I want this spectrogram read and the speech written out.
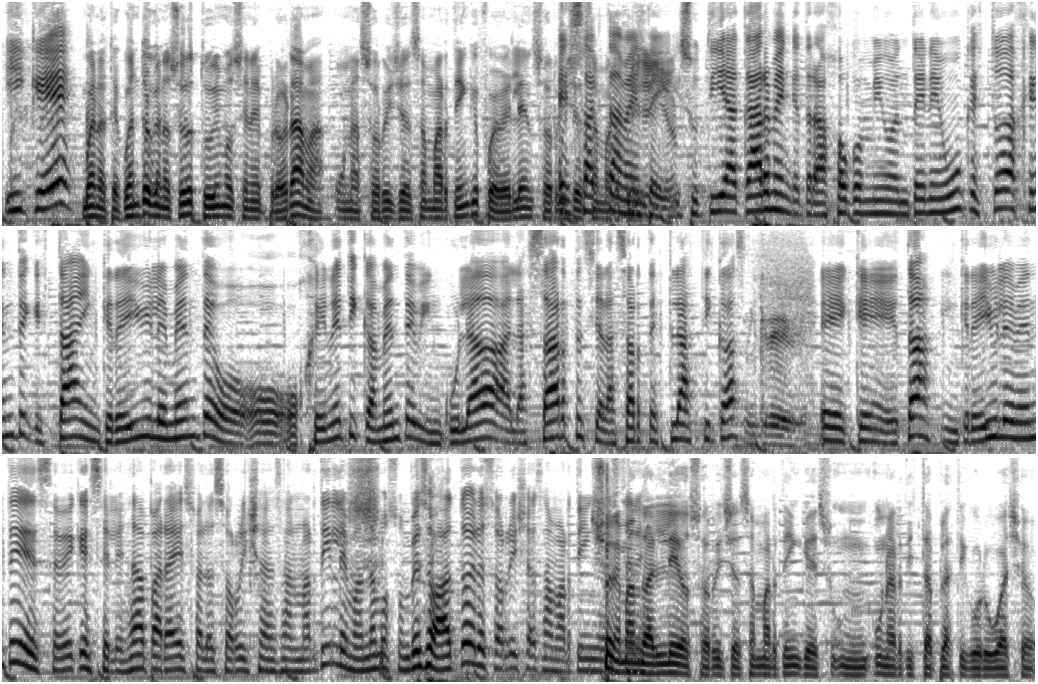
y que Bueno, te cuento que nosotros tuvimos en el programa una zorrilla de San Martín que fue Belén Zorrilla de San Martín. Exactamente, y su tía Carmen que trabajó conmigo en TNU, que es toda gente que está increíblemente o, o- o genéticamente vinculada a las artes y a las artes plásticas. Increíble. Eh, que está increíblemente, se ve que se les da para eso a los zorrillas de San Martín. Le mandamos un beso a todos los zorrillas de San Martín. Yo le se mando a les- Leo Zorrilla de San Martín, que es un, un artista plástico uruguayo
